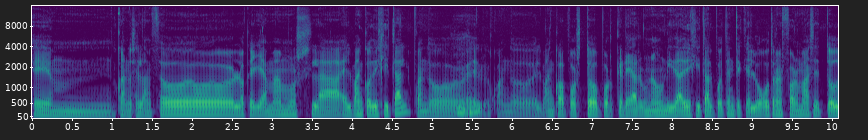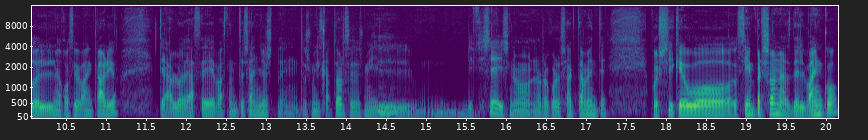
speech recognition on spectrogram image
em, cuando se lanzó lo que llamamos la, el banco digital cuando cuando el banco apostó por crear una unidad digital potente que luego transformó más de todo el negocio bancario. Te hablo de hace bastantes años, en 2014, 2016, no, no, recuerdo exactamente. Pues sí que hubo 100 personas del banco,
